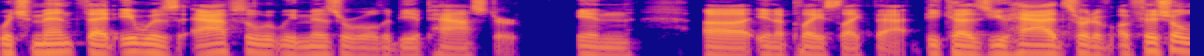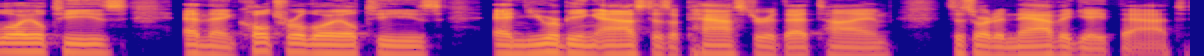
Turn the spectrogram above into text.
which meant that it was absolutely miserable to be a pastor in uh, in a place like that because you had sort of official loyalties and then cultural loyalties, and you were being asked as a pastor at that time to sort of navigate that.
